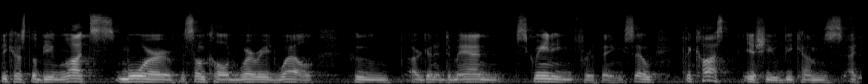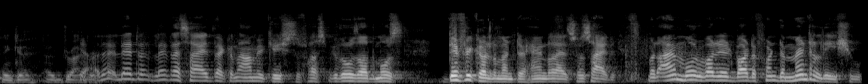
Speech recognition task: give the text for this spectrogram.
because there'll be lots more of the so-called worried well who are going to demand screening for things. So the cost issue becomes, I think, a, a driver. Yeah, let, let, let aside the economic issues first, because those are the most difficult one to handle as society. But I'm more worried about a fundamental issue.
